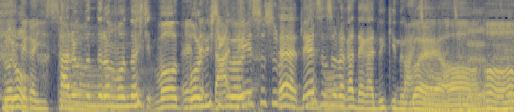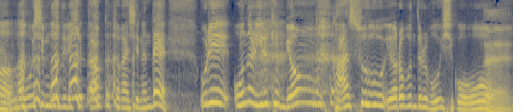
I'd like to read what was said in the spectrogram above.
그럴 그죠? 때가 있어요. 다른 분들은 못 느시 뭐 네, 모르시고 나- 내 스스로 네, 내 스스로가 거. 내가 느끼는 맞아, 거예요. 맞아. 네. 어, 어. 네, 오신 분들이 끄떡끄떡 하시는데 우리 오늘 이렇게 명 가수 여러분들을 모시고 네.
